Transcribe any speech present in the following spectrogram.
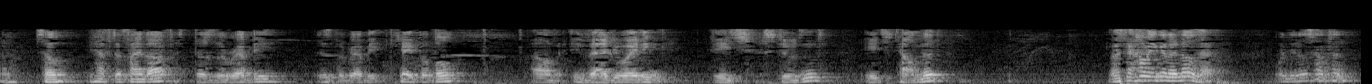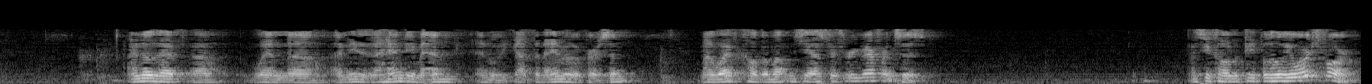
Uh, so you have to find out: Does the Rebbe is the Rebbe capable of evaluating each student, each Talmid? I say, how are you going to know that? Well, you know something? I know that uh, when uh, I needed a handyman and we got the name of a person, my wife called him up and she asked for three references. And she called the people who he worked for.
